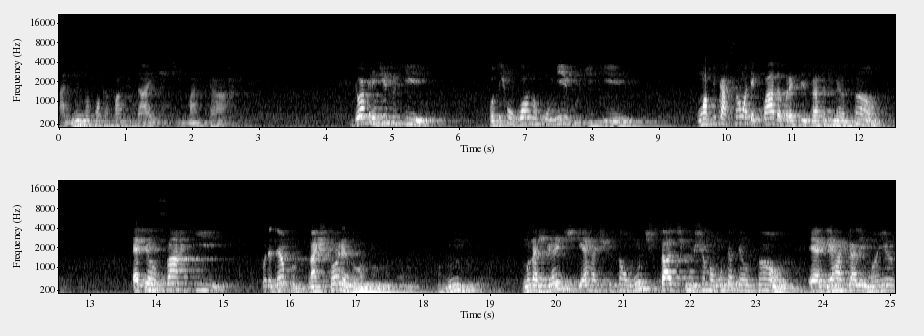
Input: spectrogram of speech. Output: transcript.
A língua com a capacidade de matar. Eu acredito que vocês concordam comigo de que uma aplicação adequada para, para essa dimensão é pensar que, por exemplo, na história do, do, do mundo, uma das grandes guerras que são muitos dados que nos chamam muita atenção é a guerra que a Alemanha,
